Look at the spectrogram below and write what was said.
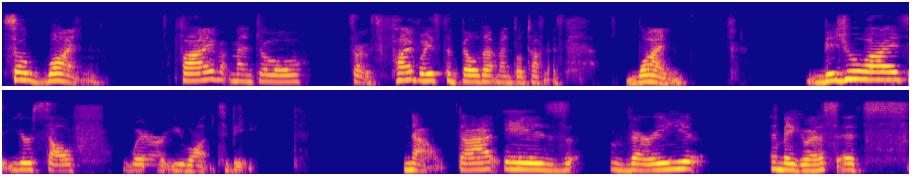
So one, five mental, sorry, five ways to build up mental toughness. One, visualize yourself where you want to be. Now, that is very ambiguous. It's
